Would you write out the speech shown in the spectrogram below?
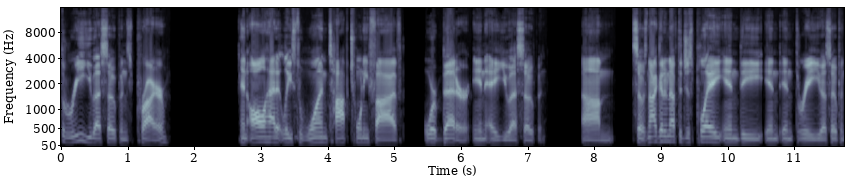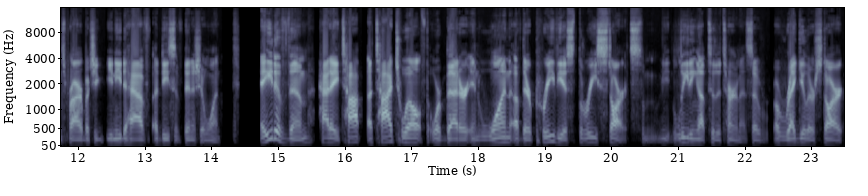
three U.S. Opens prior, and all had at least one top 25 or better in a U.S. Open. Um, so it's not good enough to just play in the in in three U.S. Opens prior, but you, you need to have a decent finish at one. Eight of them had a top a tie 12th or better in one of their previous three starts leading up to the tournament. So a regular start.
